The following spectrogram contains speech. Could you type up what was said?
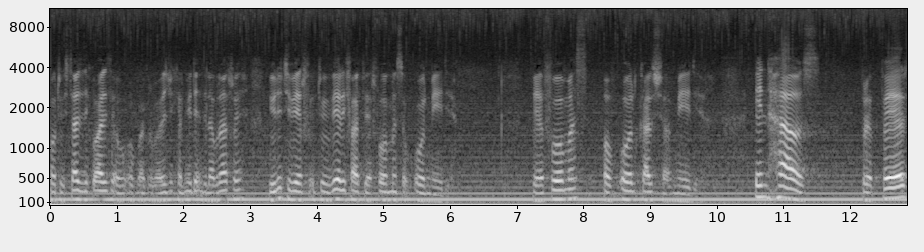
or to study the quality of, of microbiological media in the laboratory, you need to, to verify performance of all media. Performance of all culture media. In-house prepared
